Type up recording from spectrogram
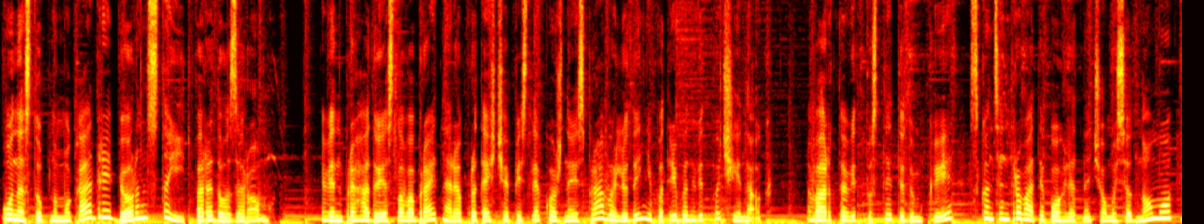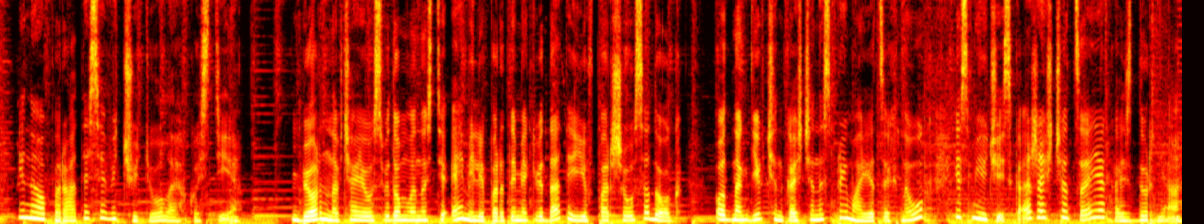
У наступному кадрі Бьорн стоїть перед озером. Він пригадує слова Брайтнера про те, що після кожної справи людині потрібен відпочинок. Варто відпустити думки, сконцентрувати погляд на чомусь одному і не опиратися відчуттю легкості. Бьорн навчає усвідомленості Емілі перед тим, як віддати її вперше у садок. Однак дівчинка ще не сприймає цих наук і, сміючись, каже, що це якась дурня.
